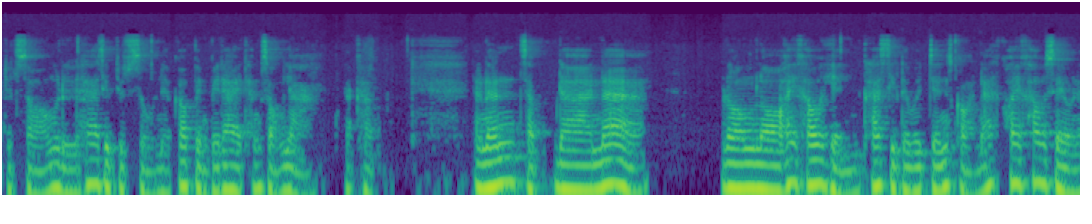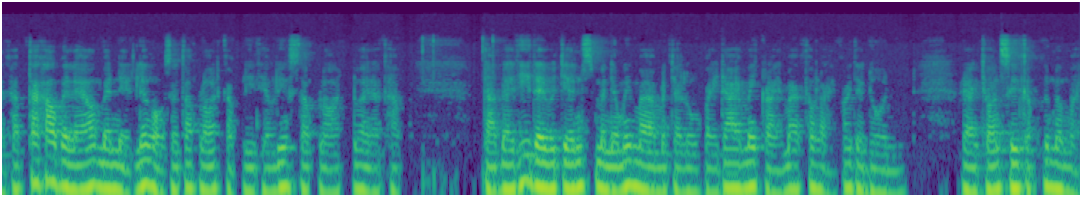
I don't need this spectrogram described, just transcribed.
38.2 หรือ 50.0 เนี่ยก็เป็นไปได้ทั้ง 2 อย่างนะครับ ดังนั้นสัปดาห์หน้าลองรอให้เขาเห็น Classic Divergence ก่อนนะ ค่อยเข้าเซลล์นะครับ ถ้าเข้าไปแล้ว manage เรื่องของ Stop Loss กับ Retailing Stop Loss ด้วยนะครับ ตราบใดที่ Divergence มันยังไม่มา มันจะลงไปได้ไม่ไกลมากเท่าไหร่ ก็จะโดนแรงช้อนซื้อกลับขึ้นมาใหม่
